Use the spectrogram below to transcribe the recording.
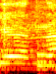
Yeah.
